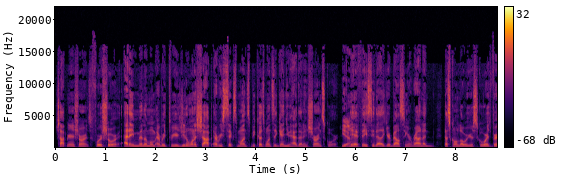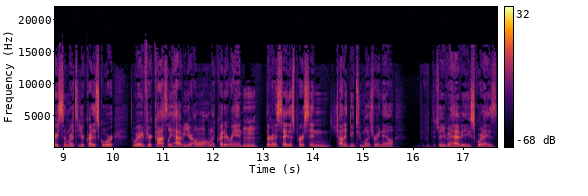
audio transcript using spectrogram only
shop your insurance for sure. At a minimum, every three years. You don't want to shop every six months because once again, you have that insurance score. Yeah. If they see that like you're bouncing around, that, that's going to lower your score. It's very similar to your credit score, to where if you're constantly having your own on like credit ran, Mm-hmm. they're going to say this person trying to do too much right now. So you're going to have a score that is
